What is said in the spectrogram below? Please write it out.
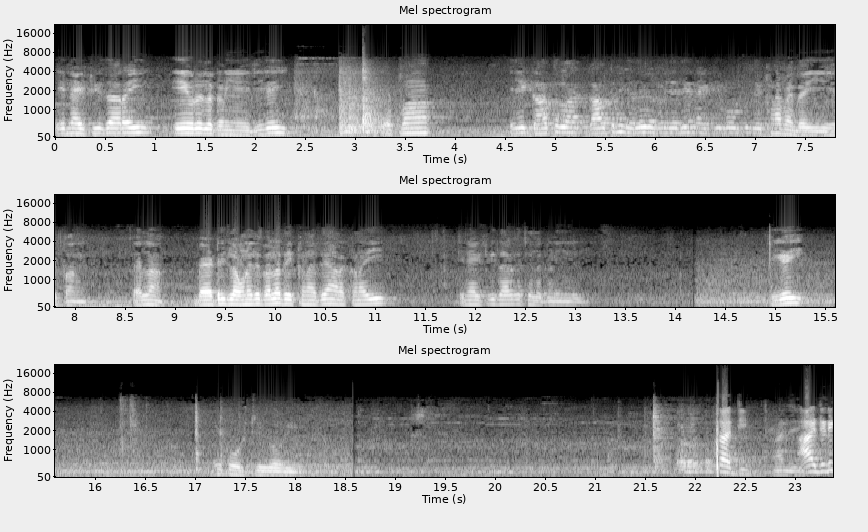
ਇਹ ਨੈਗੇਟਿਵ ਤਾਰ ਹੈ ਇਹ ਉਰੇ ਲੱਗਣੀ ਹੈ ਠੀਕ ਹੈ ਜੀ। ਆਪਾਂ ਇਹ ਗਲਤ ਗਲਤ ਨਹੀਂ ਕਦੇ ਲੱਗਣੀ ਚਾਹੀਦੀ ਨੈਗੇਟਿਵ ਬੋਰਡ ਤੇ ਦੇਖਣਾ ਪੈਂਦਾ ਜੀ ਇਹ ਆਪਾਂ ਨੂੰ। ਪਹਿਲਾਂ ਬੈਟਰੀ ਲਾਉਣੇ ਤੋਂ ਪਹਿਲਾਂ ਦੇਖਣਾ ਧਿਆਨ ਰੱਖਣਾ ਜੀ। ਨੈਗੇਟਿਵ ਤਾਰ ਕਿੱਥੇ ਲੱਗਣੀ ਹੈ ਜੀ? ਠੀਕ ਹੈ ਜੀ। ਇਹ ਪੋਜ਼ਿਟਿਵ ਹੋ ਗਈ। ਹਾਂਜੀ। ਆ ਜਿਹੜੀ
